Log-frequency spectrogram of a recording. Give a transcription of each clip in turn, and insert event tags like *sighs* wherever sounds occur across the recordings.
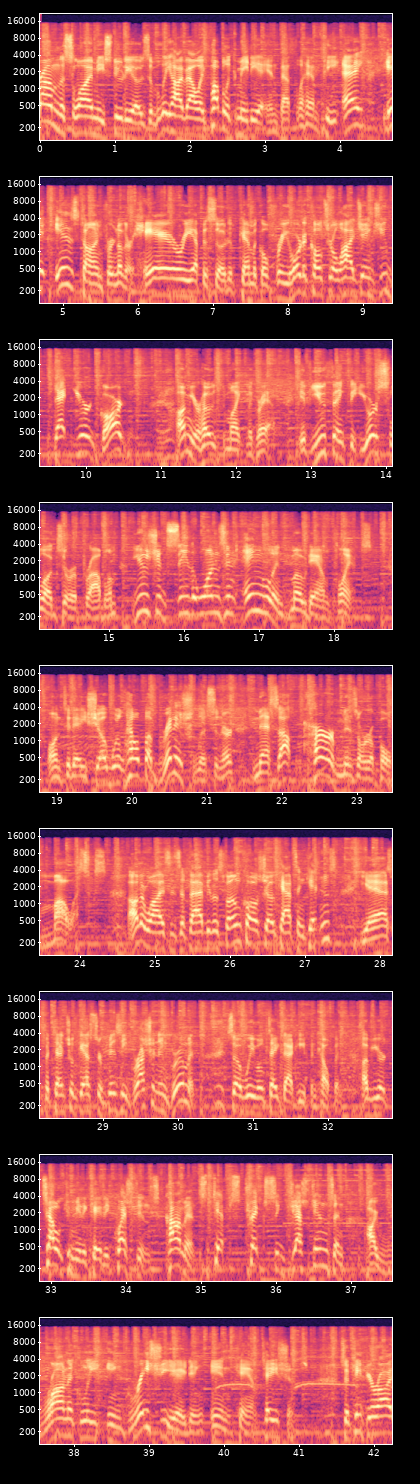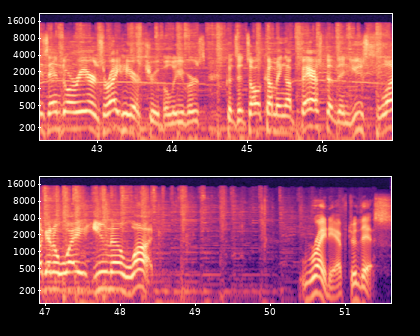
From the slimy studios of Lehigh Valley Public Media in Bethlehem, PA, it is time for another hairy episode of chemical free horticultural hijinks you bet your garden. I'm your host, Mike McGrath. If you think that your slugs are a problem, you should see the ones in England mow down plants. On today's show, we'll help a British listener mess up her miserable mollusks. Otherwise, it's a fabulous phone call show, cats and kittens. Yes, potential guests are busy brushing and grooming, so we will take that heap and helping of your telecommunicated questions, comments, tips, tricks, suggestions, and ironically ingratiating incantations. So keep your eyes and or ears right here, true believers, because it's all coming up faster than you slugging away you know what. Right after this.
